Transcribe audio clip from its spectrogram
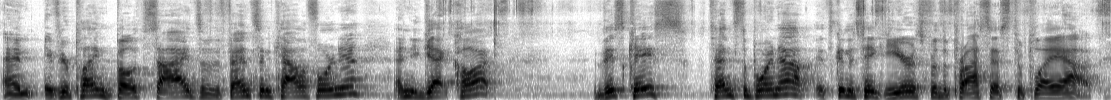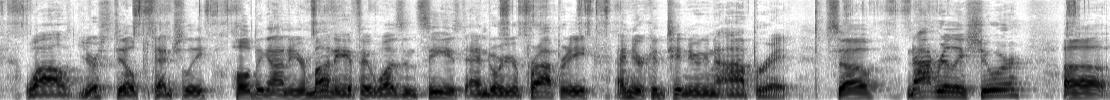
And if you're playing both sides of the fence in California and you get caught, this case tends to point out it's going to take years for the process to play out while you're still potentially holding on to your money if it wasn't seized and or your property and you're continuing to operate so not really sure uh,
